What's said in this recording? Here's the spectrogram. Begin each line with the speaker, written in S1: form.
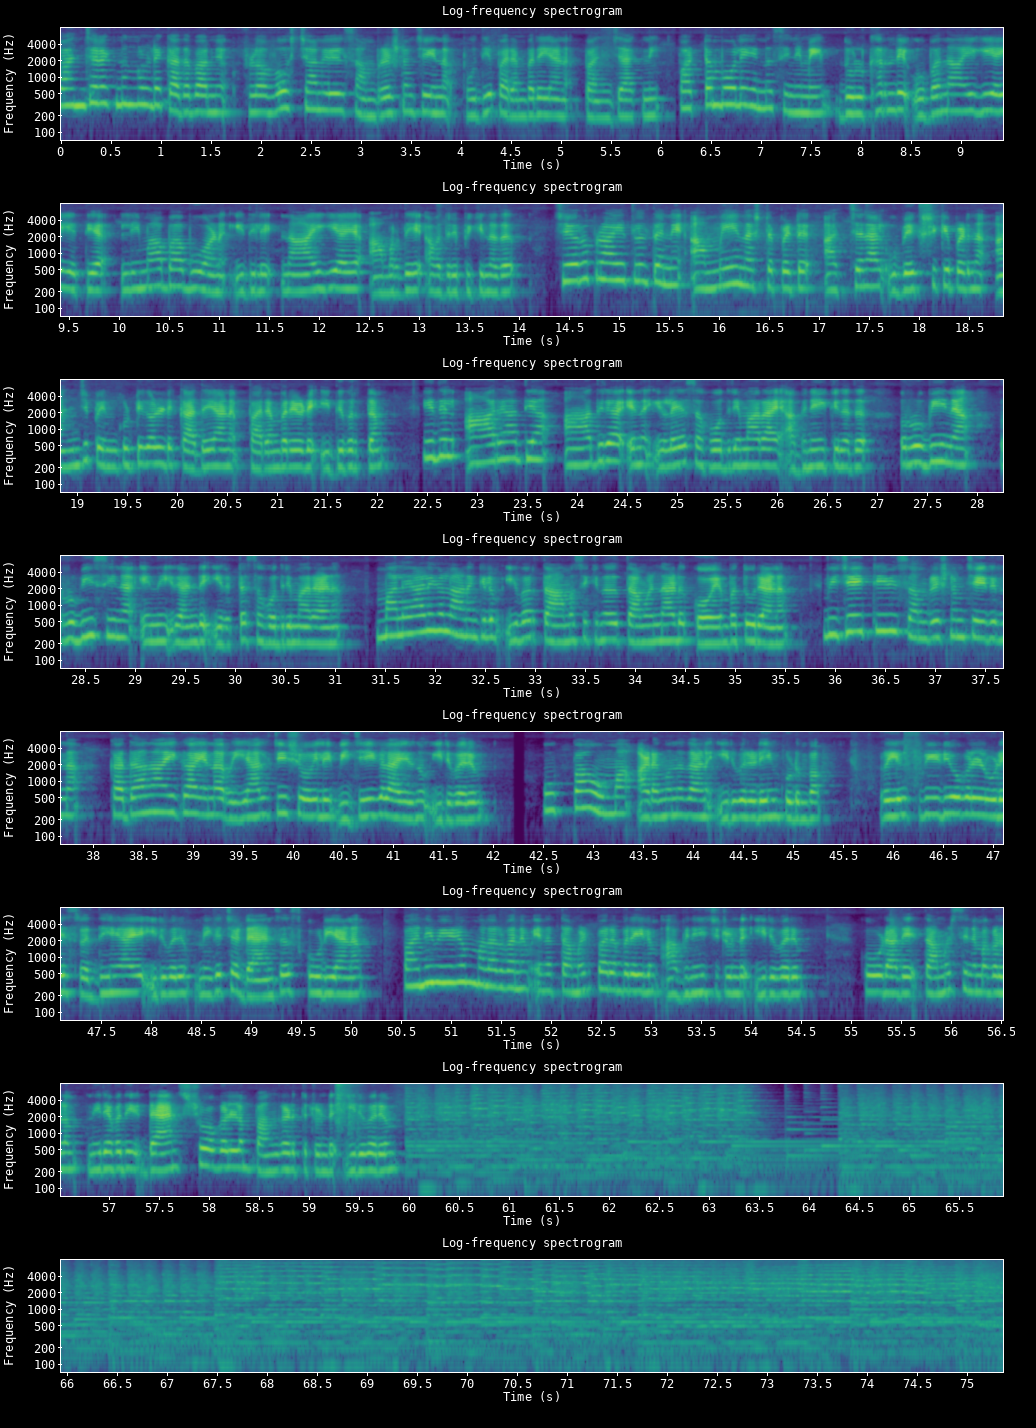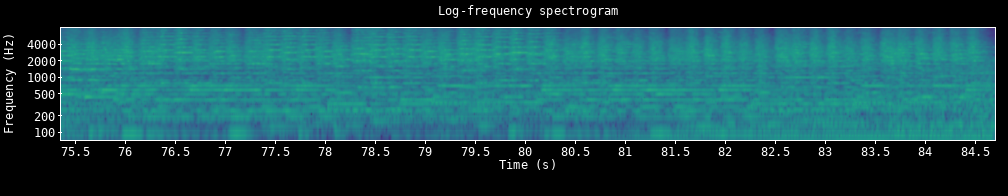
S1: പഞ്ചരത്നങ്ങളുടെ കഥ പറഞ്ഞ് ഫ്ലവേഴ്സ് ചാനലിൽ സംപ്രേഷണം ചെയ്യുന്ന പുതിയ പരമ്പരയാണ് പഞ്ചാഗ്നി. പട്ടം പോലെ എന്ന സിനിമയിൽ ദുൽഖറിന്റെ ഉപനായികയായി എത്തിയ ലിമ ബാബുവാണ് ഇതിലെ നായികയായ അമൃതയെ അവതരിപ്പിക്കുന്നത്. ചെറുപ്രായത്തിൽ തന്നെ അമ്മയെ നഷ്ടപ്പെട്ട് അച്ഛനാൽ ഉപേക്ഷിക്കപ്പെടുന്ന അഞ്ച് പെൺകുട്ടികളുടെ കഥയാണ് പരമ്പരയുടെ ഇതിവൃത്തം. ഇതിൽ ആരാധ്യ ആതിര എന്ന ഇളയ സഹോദരിമാരായി അഭിനയിക്കുന്നത് റുബീന റുബീസീന എന്നീ രണ്ട് ഇരട്ട സഹോദരിമാരാണ്. മലയാളികളാണെങ്കിലും ഇവർ താമസിക്കുന്നത് തമിഴ്നാട് കോയമ്പത്തൂരാണ്. വിജയ് ടി വി സംപ്രേഷണം ചെയ്തിരുന്ന കഥാനായിക എന്ന റിയാലിറ്റി ഷോയിലെ വിജയികളായിരുന്നു ഇരുവരും. ഉപ്പ ഉമ്മ അടങ്ങുന്നതാണ് ഇരുവരുടെയും കുടുംബം. റീൽസ് വീഡിയോകളിലൂടെ ശ്രദ്ധേയായ ഇരുവരും മികച്ച ഡാൻസേഴ്സ് കൂടിയാണ്. പനിവീഴും മലർവനം എന്ന തമിഴ് പരമ്പരയിലും അഭിനയിച്ചിട്ടുണ്ട് ഇരുവരും. കൂടാതെ തമിഴ് സിനിമകളിലും നിരവധി ഡാൻസ് ഷോകളിലും പങ്കെടുത്തിട്ടുണ്ട് ഇരുവരും.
